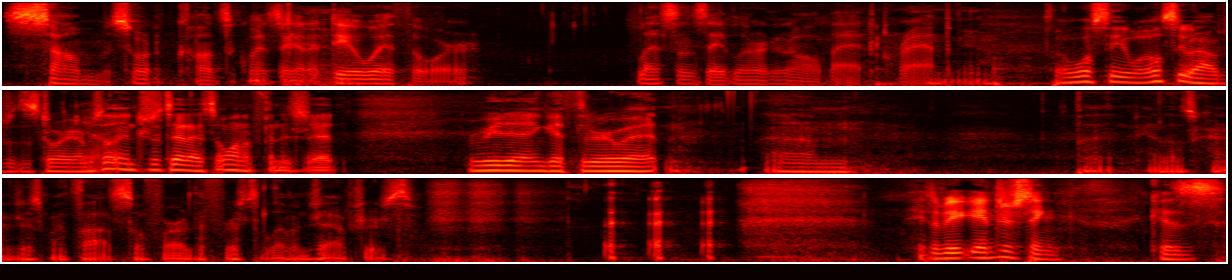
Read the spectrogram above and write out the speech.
some sort of consequence they got to Yeah. deal with or lessons they've learned and all that crap. Yeah. So we'll see. We'll see what happens with the story. I'm Yeah. still interested. I still want to finish it, read it, and get through it. Um, but yeah, those are kind of just my thoughts so far. The first eleven chapters. It'll be interesting because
